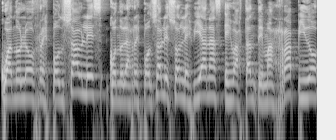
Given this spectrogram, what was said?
Cuando los responsables, cuando las responsables son lesbianas, es bastante más rápido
